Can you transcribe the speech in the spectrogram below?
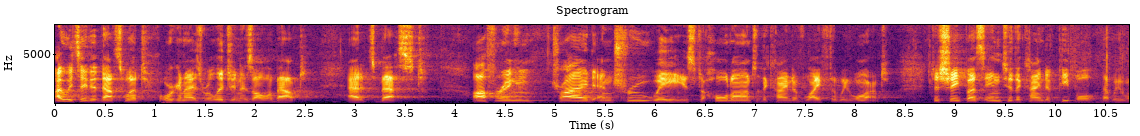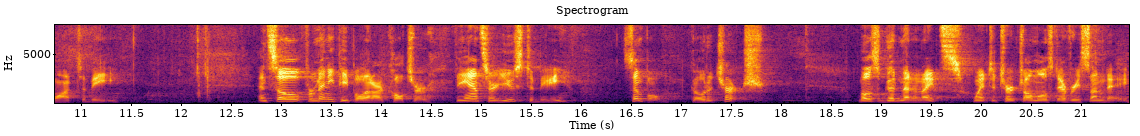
I would say that that's what organized religion is all about at its best, offering tried and true ways to hold on to the kind of life that we want, to shape us into the kind of people that we want to be. And so, for many people in our culture, the answer used to be simple go to church. Most good Mennonites went to church almost every Sunday,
